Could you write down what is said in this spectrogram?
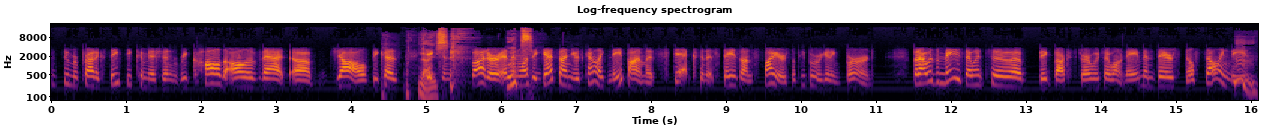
Consumer Product Safety Commission recalled all of that uh, gel because Nice. it can sputter, and then once it gets on you, it's kind of like napalm. It sticks and it stays on fire, so people were getting burned. But I was amazed. I went to a big box store, which I won't name, and they're still selling these,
